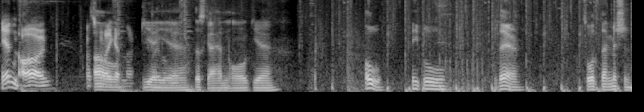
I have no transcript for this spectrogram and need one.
He had an AUG. That's oh, what I oh, got Yeah, yeah, this guy had an AUG, yeah. Oh, people there. So what's that mission?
